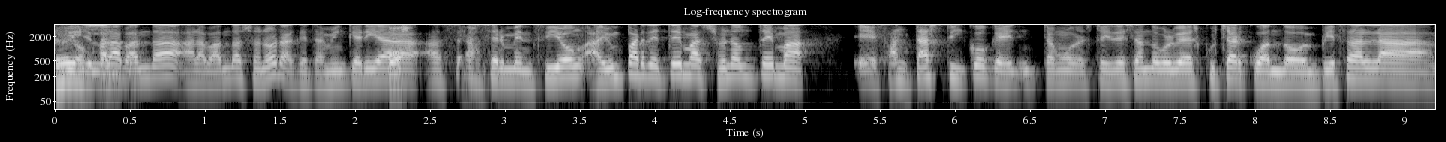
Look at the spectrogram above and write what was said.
Y ojo a la banda, a la banda sonora, que también quería Oh, hace- hacer mención. Hay un par de temas, suena un tema eh, fantástico que tengo, estoy deseando volver a escuchar cuando empieza la,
